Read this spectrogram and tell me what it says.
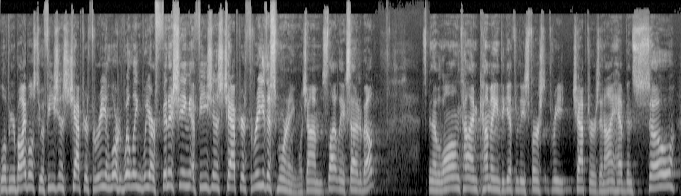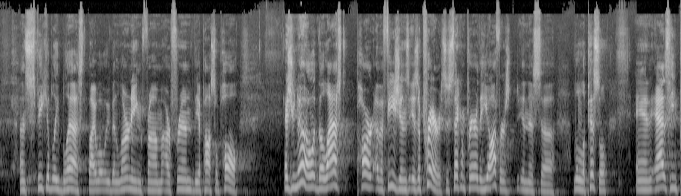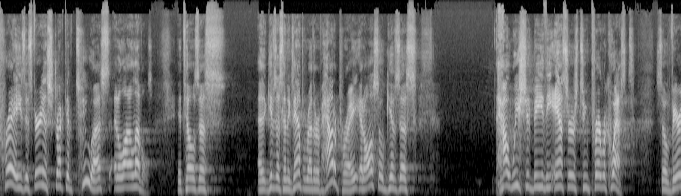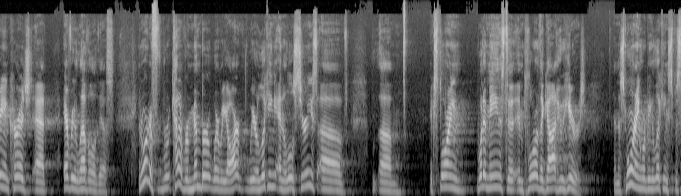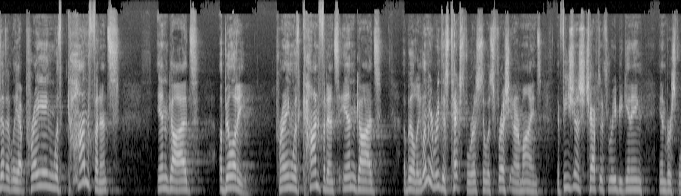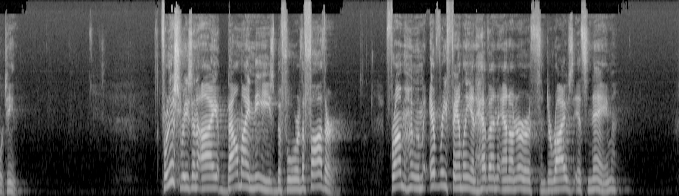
We'll open your Bibles to Ephesians chapter 3, and Lord willing, we are finishing Ephesians chapter 3 this morning, which I'm slightly excited about. It's been a long time coming to get through these first three chapters, and I have been so unspeakably blessed by what we've been learning from our friend, the Apostle Paul. As you know, the last part of Ephesians is a prayer. It's the second prayer that he offers in this uh, little epistle. And as he prays, it's very instructive to us at a lot of levels. It tells us, it gives us an example rather of how to pray. It also gives us how we should be the answers to prayer requests. So, very encouraged at every level of this. In order to kind of remember where we are, we are looking at a little series of um, exploring what it means to implore the God who hears. And this morning, we'll be looking specifically at praying with confidence in God's ability. Praying with confidence in God's ability. Let me read this text for us so it's fresh in our minds. Ephesians chapter 3, beginning in verse 14. For this reason, I bow my knees before the Father, from whom every family in heaven and on earth derives its name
